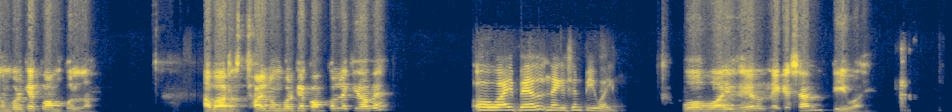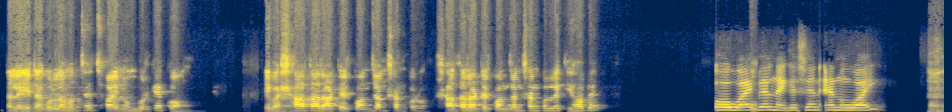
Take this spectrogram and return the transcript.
নম্বরকে কম করলাম। আবার ছয় নম্বরকে কম করলে কি হবে? ও ওয়াই ভেল negation P Y O Y ভেল নেগেশন পি ওয়াই তাহলে এটা করলাম হচ্ছে ছয় নম্বরকে কম। এবার সাত আর আটের কনজাংশন করো। সাত আর আটের কনজাংশন করলে কি হবে? ও ওয়াই ভেল negation N Y hmm.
